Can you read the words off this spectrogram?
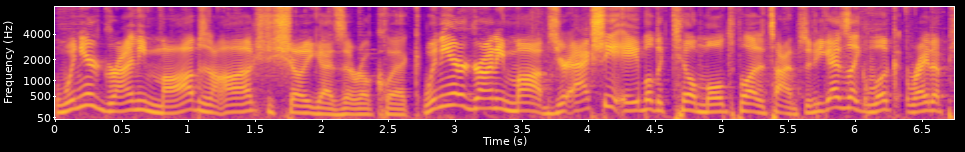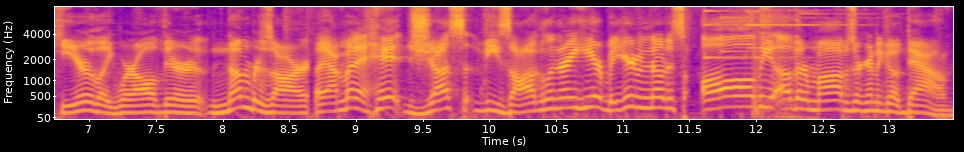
when you're grinding mobs, and I'll actually show you guys that real quick. When you're grinding mobs, you're actually able to kill multiple at a time. So if you guys like look right up here, like where all their numbers are, like I'm to hit just the Zoglin right here, but you're to notice all the other mobs are to go down.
